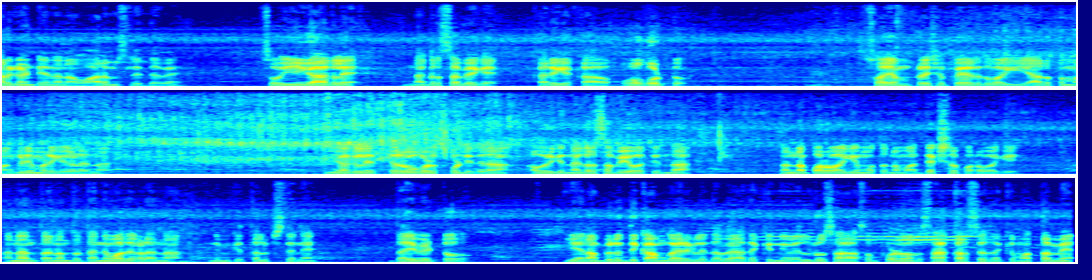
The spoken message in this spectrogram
ಆರು ಗಂಟೆಯಿಂದ ನಾವು ಆರಂಭಿಸಲಿದ್ದೇವೆ. ಸೊ ಈಗಾಗಲೇ ನಗರಸಭೆಗೆ ಕರೆಗೆ ಕ ಹೋಗೊಟ್ಟು ಸ್ವಯಂ ಪ್ರೇಷ ಪ್ರೇರಿತವಾಗಿ ಯಾರು ತಮ್ಮ ಅಂಗಡಿ ಮಳಿಗೆಗಳನ್ನು ಈಗಾಗಲೇ ತೆರವುಗೊಳಿಸ್ಕೊಂಡಿದ್ದೀರಾ, ಅವರಿಗೆ ನಗರಸಭೆಯ ವತಿಯಿಂದ ನನ್ನ ಪರವಾಗಿ ಮತ್ತು ನಮ್ಮ ಅಧ್ಯಕ್ಷರ ಪರವಾಗಿ ಅನಂತ ಅನಂತ ಧನ್ಯವಾದಗಳನ್ನು ನಿಮಗೆ ತಲುಪಿಸ್ತೇನೆ. ದಯವಿಟ್ಟು ಏನು ಅಭಿವೃದ್ಧಿ ಕಾಮಗಾರಿಗಳಿದ್ದಾವೆ ಅದಕ್ಕೆ ನೀವೆಲ್ಲರೂ ಸಹ ಸಂಪೂರ್ಣವಾಗಿ ಸಹಕರಿಸೋದಕ್ಕೆ ಮತ್ತೊಮ್ಮೆ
